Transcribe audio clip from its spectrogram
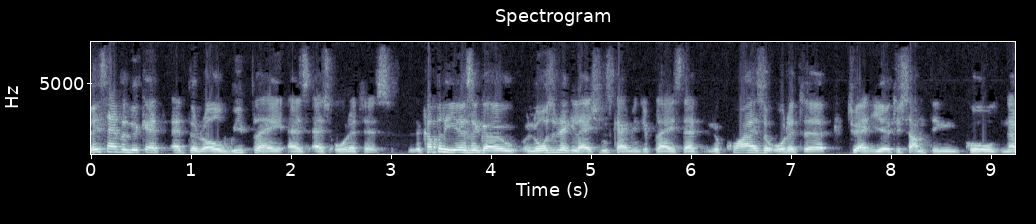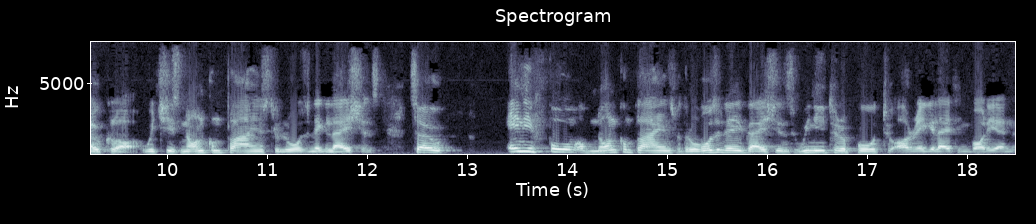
let's have a look at, at the role we play as, as auditors. A couple of years ago, laws and regulations came into place that requires the auditor to adhere to something called NOCLAR, which is non-compliance to laws and regulations. So any form of non-compliance with rules and regulations, we need to report to our regulating body and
